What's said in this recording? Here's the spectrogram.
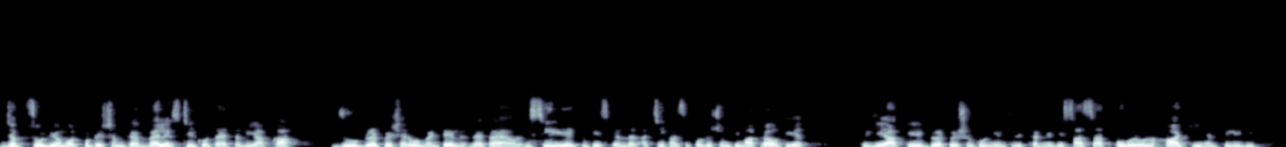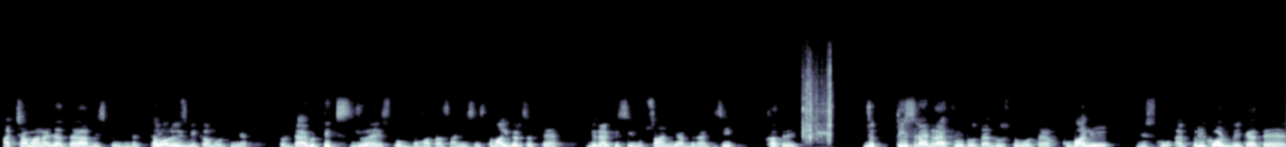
जब सोडियम और पोटेशियम का बैलेंस ठीक होता है, तभी आपका जो ब्लड प्रेशर है वो मेंटेन रहता है और इसीलिए क्योंकि इसके अंदर अच्छी खासी पोटेशियम की मात्रा होती है। तो ये आपके ब्लड प्रेशर को नियंत्रित करने के साथ साथ ओवरऑल हार्ट की हेल्थ के लिए भी अच्छा माना जाता है। अब इसके अंदर कैलोरीज भी कम होती हैं तो डायबिटिक्स जो है इसको बहुत आसानी से इस्तेमाल कर सकते हैं बिना किसी नुकसान या बिना किसी खतरे जो तीसरा ड्राई फ्रूट होता है दोस्तों, वो होता है खुबानी, जिसको एप्रीकोट भी कहते हैं।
